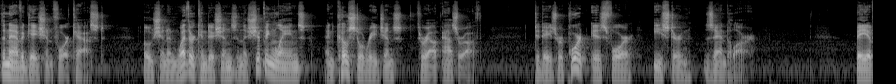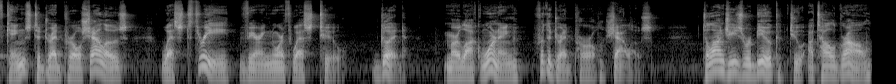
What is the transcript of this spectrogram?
the navigation forecast ocean and weather conditions in the shipping lanes and coastal regions throughout Azeroth. Today's report is for Eastern Zandalar. Bay of Kings to Dread Pearl Shallows, west 3, veering northwest 2. Good. Murloc warning for the Dread Pearl Shallows. Talanji's rebuke to Atal Gral,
